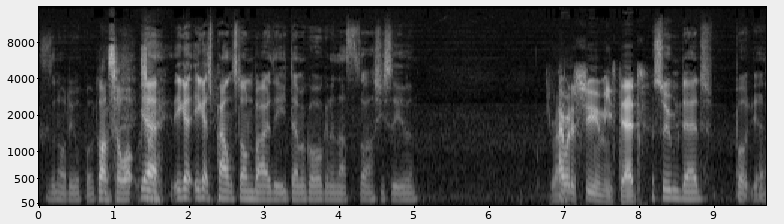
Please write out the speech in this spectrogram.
this is an audio podcast. Go on. So what? Yeah, sorry. he get he gets pounced on by the Demogorgon, and that's the last you see of him. I would assume he's dead, Assume dead, but yeah,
